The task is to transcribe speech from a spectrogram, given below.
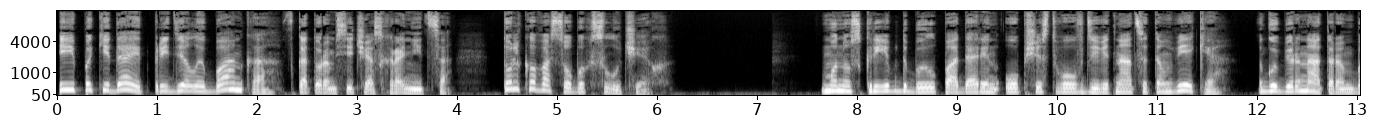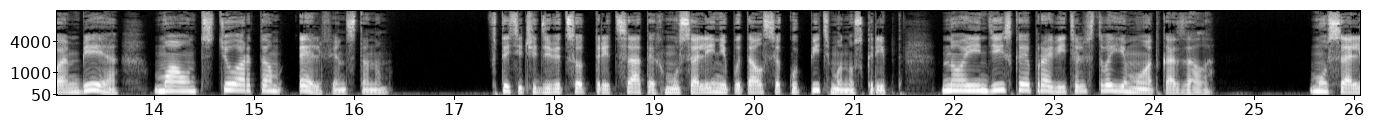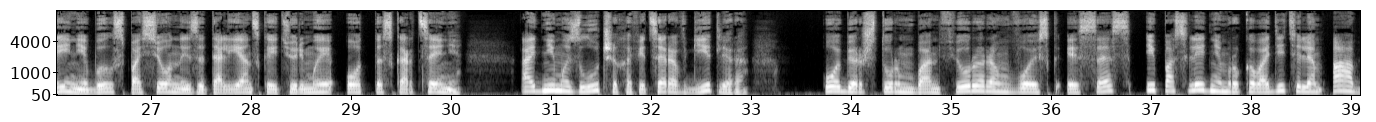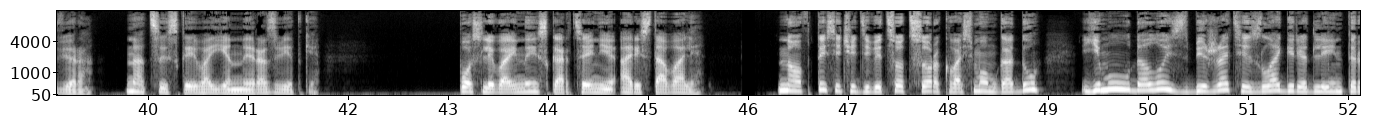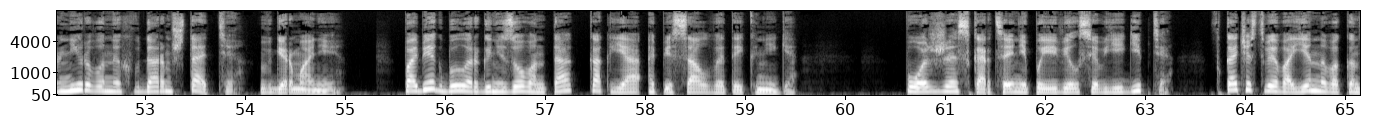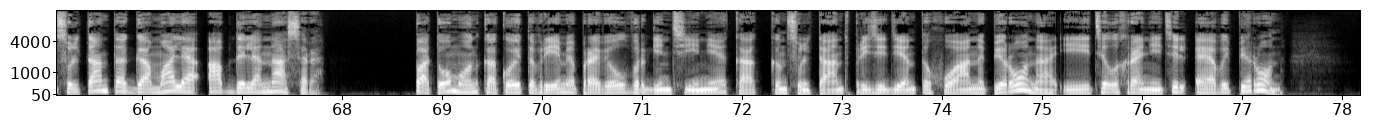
и покидает пределы банка, в котором сейчас хранится, только в особых случаях. Манускрипт был подарен обществу в XIX веке губернатором Бомбея Маунт Стюартом Эльфинстоном. В 1930-х Муссолини пытался купить манускрипт, но индийское правительство ему отказало. Муссолини был спасен из итальянской тюрьмы Отто Скорцени, одним из лучших офицеров Гитлера, оберштурмбанфюрером войск СС и последним руководителем Абвера, нацистской военной разведки. После войны Скорцени арестовали. Но в 1948 году ему удалось сбежать из лагеря для интернированных в Дармштадте, в Германии. Побег был организован так, как я описал в этой книге. Позже Скорцени появился в Египте в качестве военного консультанта Гамаля Абделя Насара. Потом он какое-то время провел в Аргентине как консультант президента Хуана Перона и телохранитель Эвы Перон.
